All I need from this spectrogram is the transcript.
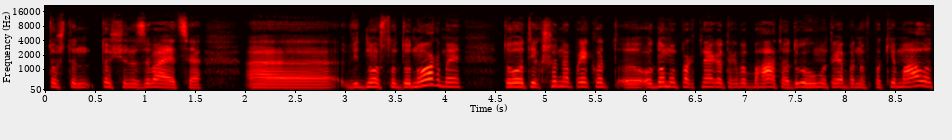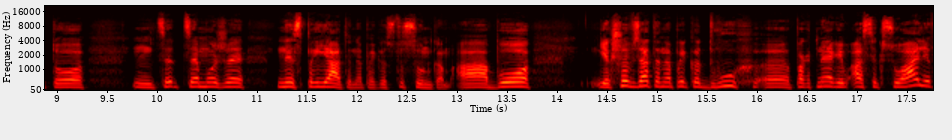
то, що то, що називається е, відносно до норми. То от якщо, наприклад, е, одному партнеру треба багато, а другому треба навпаки мало, то це це може не сприяти, наприклад, стосункам. Або якщо взяти, наприклад, двох е, партнерів асексуалів,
